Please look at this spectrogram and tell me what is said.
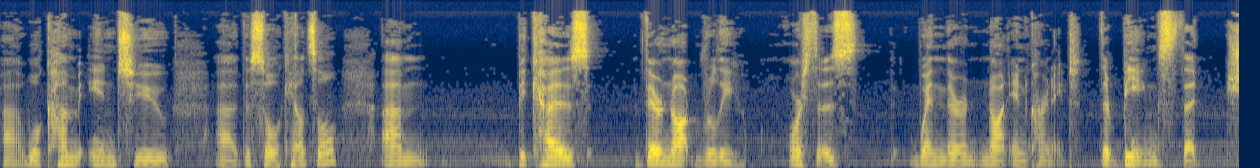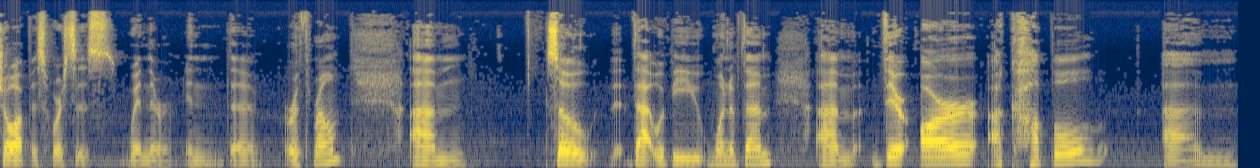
uh, will come into uh, the Soul Council. Um, because they're not really horses when they're not incarnate. They're beings that show up as horses when they're in the earth realm. Um, so th- that would be one of them. Um, there are a couple um,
